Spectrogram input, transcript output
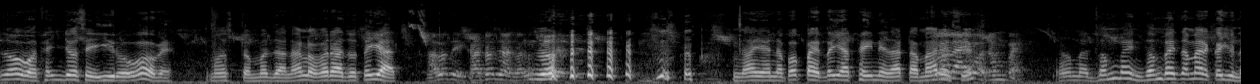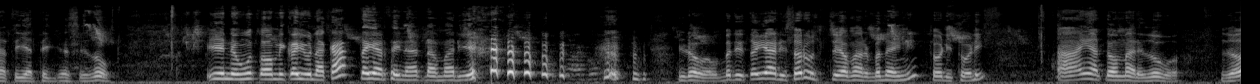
જોવો થઈ ગયો છે હીરો હો હવે. મસ્ત મજાનો. હાલો વરાજો તૈયાર. જો. ના એના પપ્પા તૈયાર થઈને આટા મારે છે. અમે જમભાઈ ને જમભાઈ તમારે કયું ના તૈયાર થઈ જશે જો. એને હું તો અમે કયું ના કા? તૈયાર થઈને આટા મારીએ. જો બધી તૈયારી શરૂ જ છે અમારે બધાની થોડી થોડી. અહીંયા તો અમારે જોવો જો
